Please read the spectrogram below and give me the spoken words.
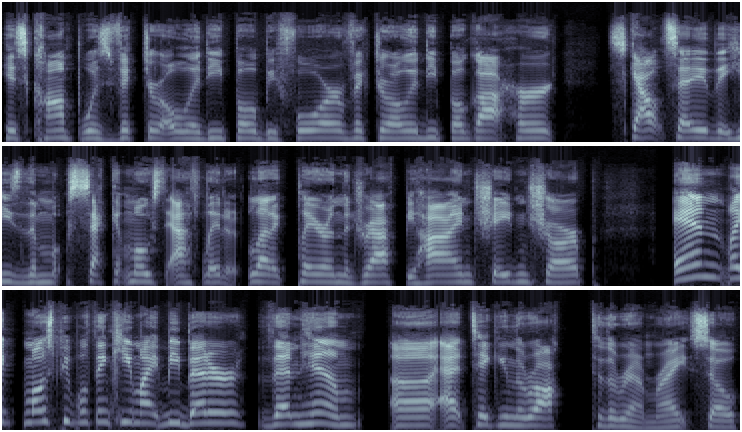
His comp was Victor Oladipo before Victor Oladipo got hurt. Scouts say that he's the second most athletic player in the draft behind Shaedon Sharpe. And like most people think he might be better than him uh, at taking the rock to the rim, right? So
